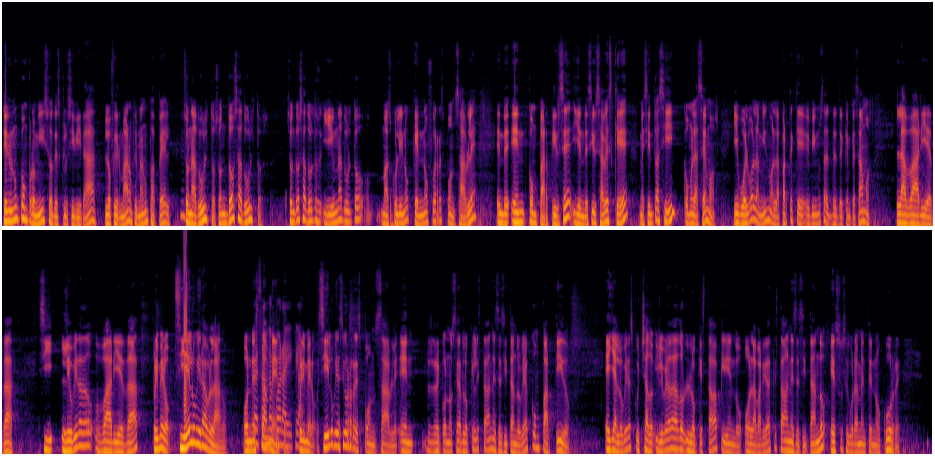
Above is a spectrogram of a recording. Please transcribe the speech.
tienen un compromiso de exclusividad. Lo firmaron, firmaron un papel. Son adultos, son dos adultos. Son dos adultos y un adulto masculino que no fue responsable en, en compartirse y en decir, ¿sabes qué? Me siento así, ¿cómo le hacemos? Y vuelvo a la misma, la parte que vimos desde que empezamos, la variedad. Si le hubiera dado variedad, primero, si él hubiera hablado, honestamente, primero, si él hubiera sido responsable en reconocer lo que él estaba necesitando, lo hubiera compartido, ella lo hubiera escuchado y le hubiera dado lo que estaba pidiendo o la variedad que estaba necesitando, eso seguramente no ocurre.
